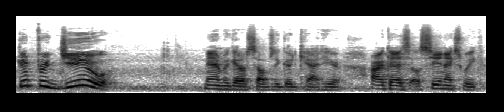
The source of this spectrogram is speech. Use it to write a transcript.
Good for you. Man, we got ourselves a good cat here. All right, guys, I'll see you next week.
